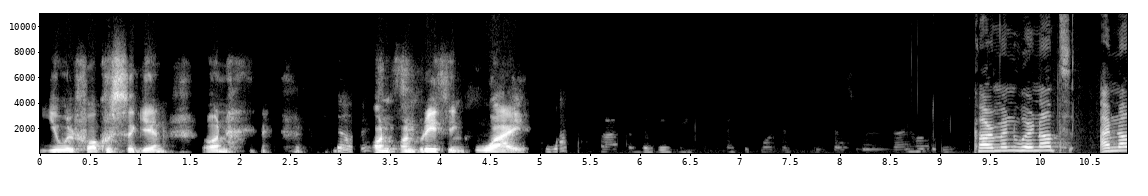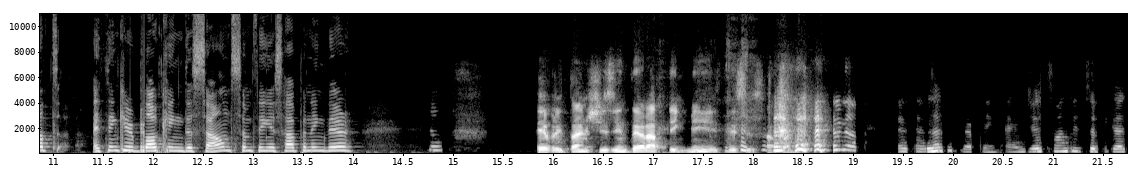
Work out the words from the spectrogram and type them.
you will focus again on, no, on, on breathing. Why? Carmen, we're not, I'm not I think you're blocking the sound. Something is happening there. No. Every time she's interrupting me, this is happening. no, I'm not interrupting. I just wanted to because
